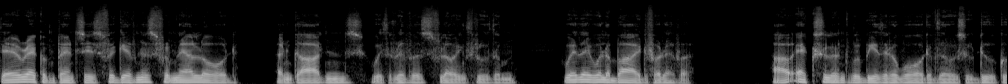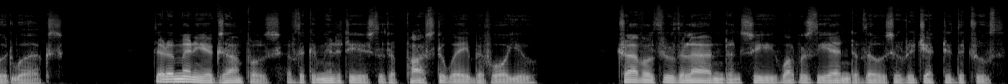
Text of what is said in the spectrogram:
Their recompense is forgiveness from their Lord, and gardens with rivers flowing through them, where they will abide forever. How excellent will be the reward of those who do good works. There are many examples of the communities that have passed away before you. Travel through the land and see what was the end of those who rejected the truth.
